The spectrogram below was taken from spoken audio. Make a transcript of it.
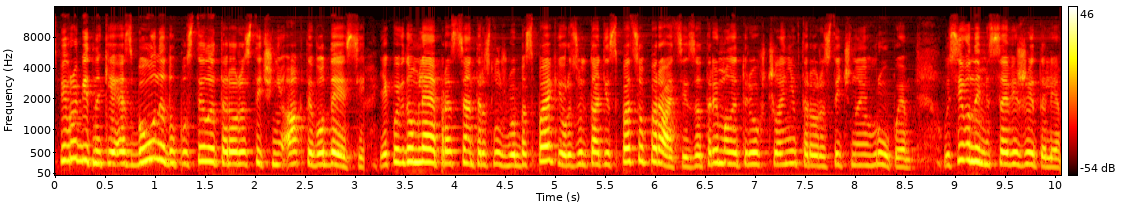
Співробітники СБУ не допустили терористичні акти в Одесі. Як повідомляє прес-центр Служби безпеки, у результаті спецоперації затримали трьох членів терористичної групи. Усі вони місцеві жителі.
